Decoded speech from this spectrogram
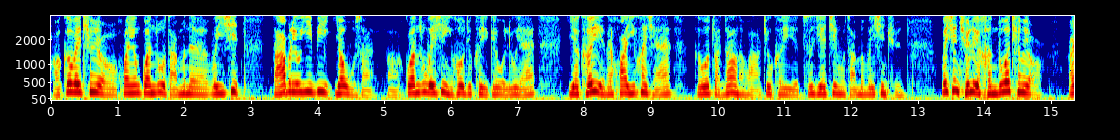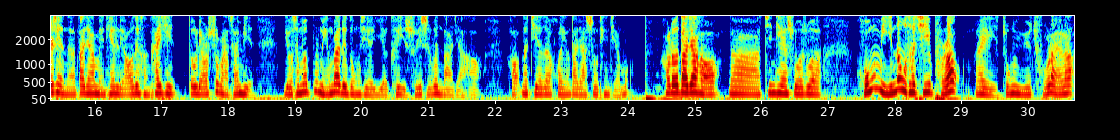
好，各位听友，欢迎关注咱们的微信 w e b 幺五三啊，关注微信以后就可以给我留言，也可以呢花一块钱给我转账的话，就可以直接进入咱们微信群。微信群里很多听友，而且呢大家每天聊得很开心，都聊数码产品，有什么不明白的东西也可以随时问大家啊。好，那接着欢迎大家收听节目。Hello，大家好，那今天说说。红米 Note 7 Pro，哎，终于出来了。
